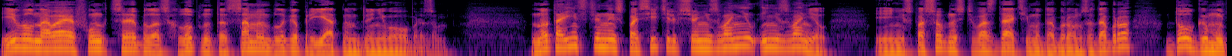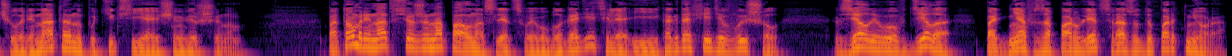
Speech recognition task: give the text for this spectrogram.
и волновая функция была схлопнута самым благоприятным для него образом. Но таинственный спаситель все не звонил и не звонил, и неспособность воздать ему добром за добро долго мучила Рената на пути к сияющим вершинам. Потом Ренат все же напал на след своего благодетеля, и когда Федя вышел, взял его в дело, подняв за пару лет сразу до партнера.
